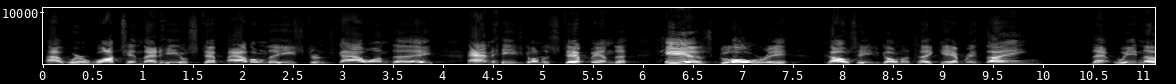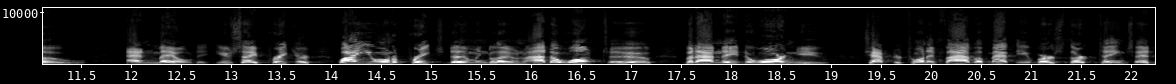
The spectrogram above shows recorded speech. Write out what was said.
Uh, we're watching that He'll step out on the eastern sky one day and He's going to step into His glory because He's going to take everything that we know and meld it. You say, Preacher, why you want to preach doom and gloom? I don't want to, but I need to warn you. Chapter 25 of Matthew, verse 13 said,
